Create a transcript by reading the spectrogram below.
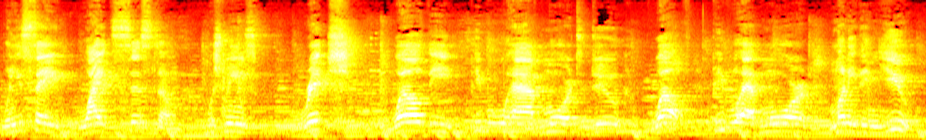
when you say white system, which means rich, wealthy, people who have more to do, wealth, people who have more money than you.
